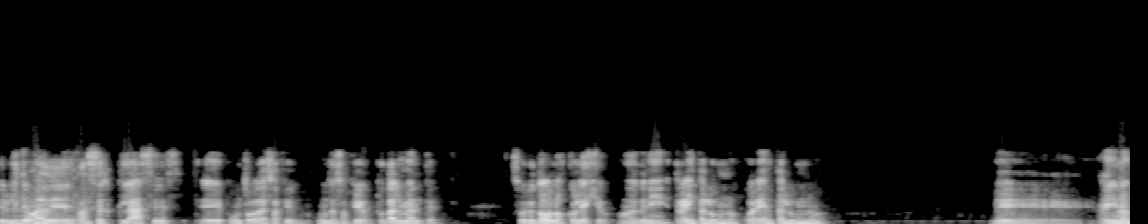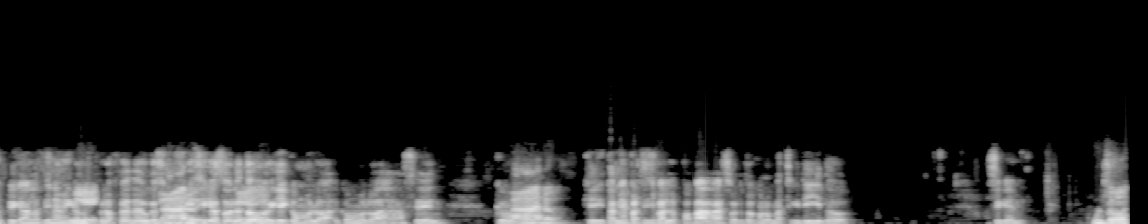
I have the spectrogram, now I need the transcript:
Pero el tema de hacer clases eh, fue un todo desafío, un desafío, totalmente. Sobre todo en los colegios, donde tenéis 30 alumnos, 40 alumnos. Eh, ahí nos explicaban las dinámicas Sí, los profes de educación claro, física, sobre todo, y que cómo lo, cómo lo hacen, cómo, Claro. que también participan los papás, sobre todo con los más chiquititos. Así que Mucho, Todo.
